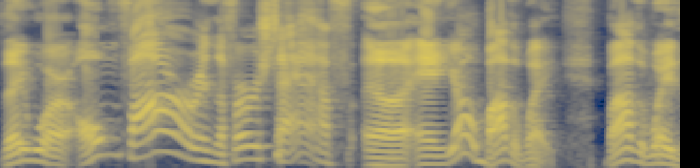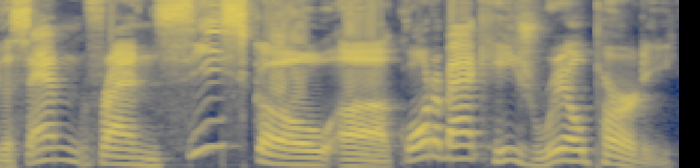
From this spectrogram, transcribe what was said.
they were on fire in the first half. Uh, and y'all, by the way, by the way, the San Francisco uh, quarterback, he's real purdy,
